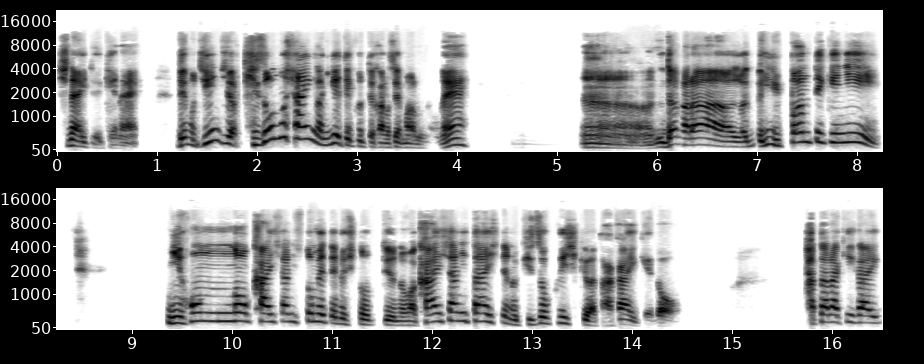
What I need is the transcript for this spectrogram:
しないといけない。でも人事は既存の社員が逃げていくって可能性もあるのね。うん。だから、一般的に日本の会社に勤めてる人っていうのは会社に対しての帰属意識は高いけど、働きがい、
